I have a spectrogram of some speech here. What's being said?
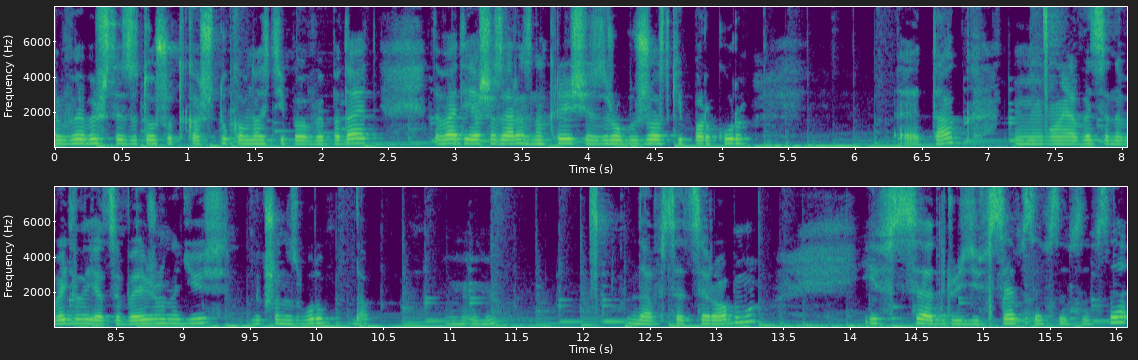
вибачте за те, що така штука в нас типу, випадає. Давайте я ще зараз на криші зроблю жорсткий паркур. Е, так, ви це не виділи, я це виріжу, надіюсь, якщо не збуду. Да. Угу. Да, все це робимо. І все, друзі, все, все, все, все, все.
